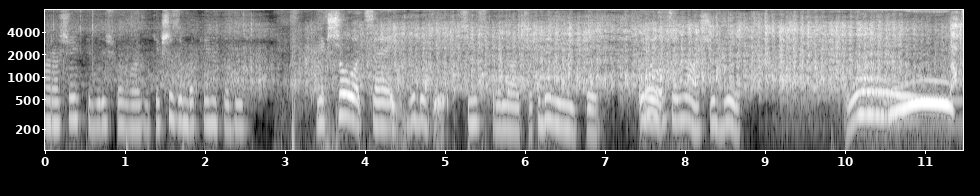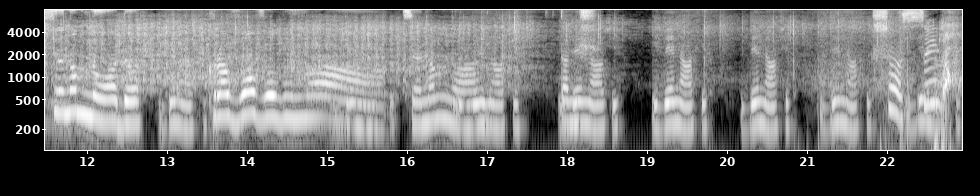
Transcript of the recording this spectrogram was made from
Хорошо, як ти будеш вилазити, якщо зомбаки не падуть. Якщо це будуть ці стрілятися, куди мені йти? Ой, це наш убух. Це нам надо. Кровава луна. Це нам надо. Іди нафіг. Там Іди ще- нафіг. Іди нафіг. Іди нафіг. Іди нафіг. Що, Іди нафіг.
